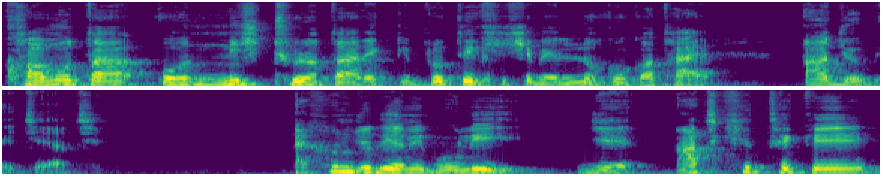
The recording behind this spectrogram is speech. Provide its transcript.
ক্ষমতা ও নিষ্ঠুরতার একটি প্রতীক হিসেবে লোককথায় আজও বেঁচে আছে। এখন যদি আমি বলি যে আজকে থেকে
